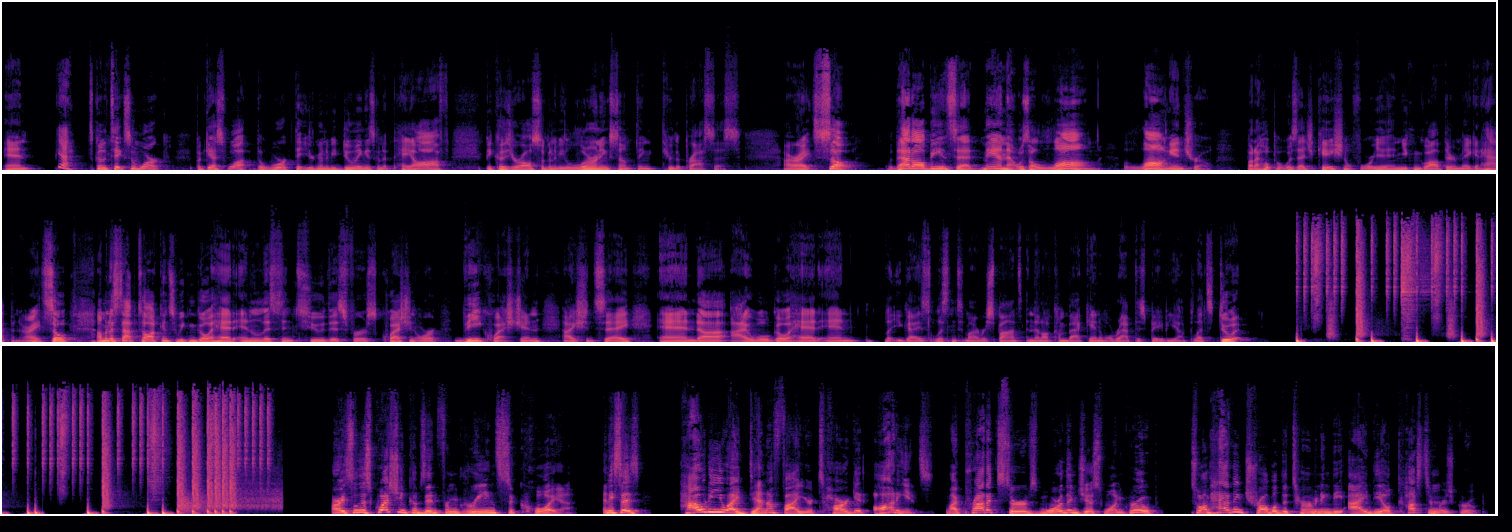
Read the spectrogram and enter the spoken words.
And yeah, it's going to take some work. But guess what? The work that you're going to be doing is going to pay off because you're also going to be learning something through the process. All right. So, with that all being said, man, that was a long, long intro. But I hope it was educational for you and you can go out there and make it happen. All right. So I'm going to stop talking so we can go ahead and listen to this first question or the question, I should say. And uh, I will go ahead and let you guys listen to my response and then I'll come back in and we'll wrap this baby up. Let's do it. All right, so this question comes in from Green Sequoia. And he says, How do you identify your target audience? My product serves more than just one group, so I'm having trouble determining the ideal customers group.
